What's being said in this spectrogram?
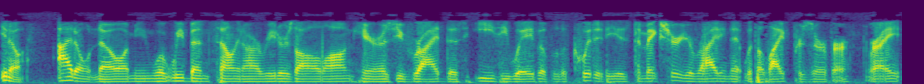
you know, I don't know. I mean, what we've been selling our readers all along here as you ride this easy wave of liquidity is to make sure you're riding it with a life preserver, right?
